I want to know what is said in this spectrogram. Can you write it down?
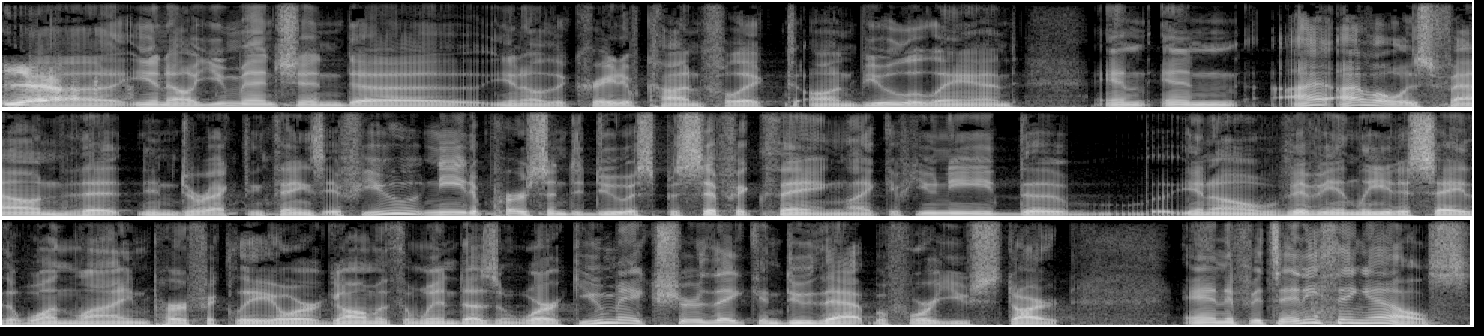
yeah. Uh, you know, you mentioned, uh, you know, the creative conflict on Beulah Land. And and I, I've always found that in directing things, if you need a person to do a specific thing, like if you need the, you know, Vivien Leigh to say the one line perfectly, or Gone with the Wind doesn't work, you make sure they can do that before you start. And if it's anything else,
